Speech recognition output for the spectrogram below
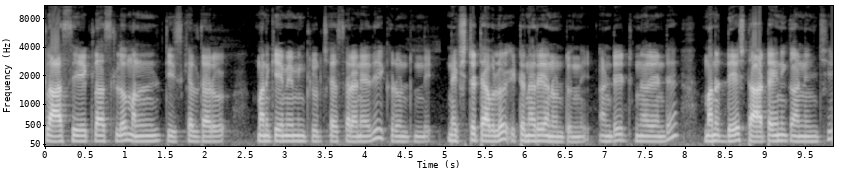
క్లాస్ ఏ క్లాస్లో మనల్ని తీసుకెళ్తారు? మనకి ఏమేమి ఇంక్లూడ్ చేస్తారనేది ఇక్కడ ఉంటుంది నెక్స్ట్ ట్యాబ్లో ఇటనరీ అని ఉంటుంది. అంటే ఇటనరీ అంటే మన డే స్టార్ట్ అయిన కాడి నుంచి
